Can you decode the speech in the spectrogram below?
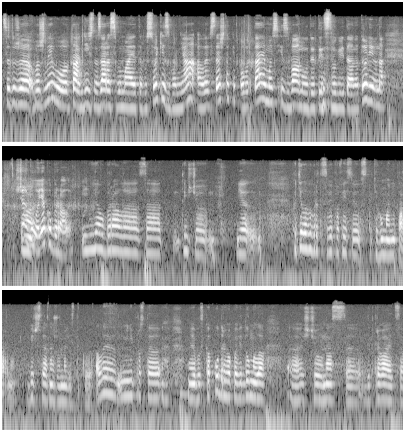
Це дуже важливо. Так, дійсно, зараз ви маєте високі звання, але все ж таки повертаємось із вами у дитинство, Квіта Анатоліївна. Що ж Ну, було? Як обирали? Ну, я обирала за тим, що я хотіла вибрати собі професію все-таки гуманітарну, більш зв'язану з журналістикою. Але мені просто моя близька подруга повідомила, що у нас е, відкривається,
